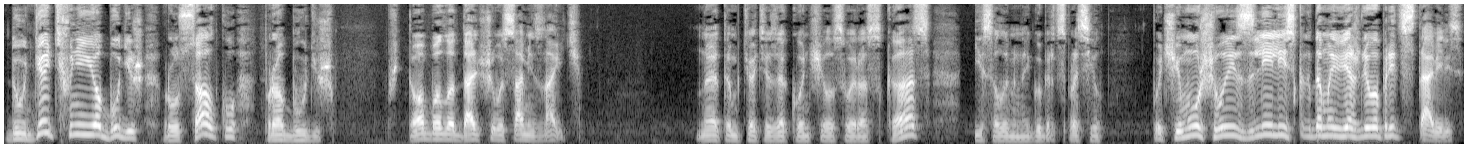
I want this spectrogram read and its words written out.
дудеть в нее будешь, русалку пробудишь. Что было дальше, вы сами знаете. На этом тетя закончила свой рассказ, и Соломенный Губерт спросил, «Почему ж вы злились, когда мы вежливо представились?»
